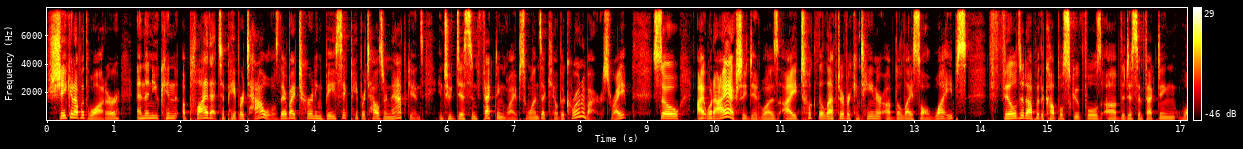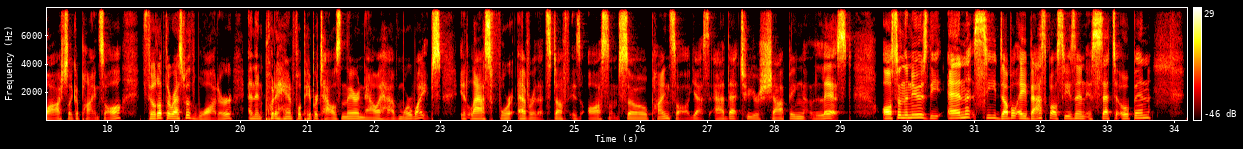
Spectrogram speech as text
shake it up with water, and then you can apply that to paper towels, thereby turning basic paper towels or napkins into disinfecting wipes, ones that kill the coronavirus, right? So I what I actually did was I took the leftover container of the Lysol wipes, filled it up with a couple scoopfuls of the disinfecting wash, like a pine sol, filled up the rest with water, and then put a handful of paper towels in there, and now I have more wipes. It lasts forever. That stuff is awesome. So pine sol, yes, add that to your shopping list. Also in the news, the NCAA basketball season is set to open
